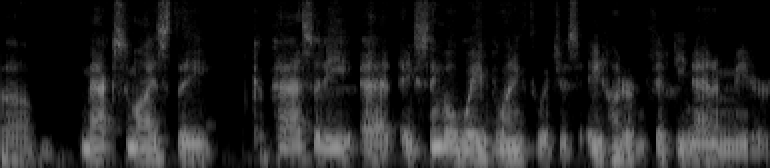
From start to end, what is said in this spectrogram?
um, maximize the capacity at a single wavelength, which is 850 nanometers,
